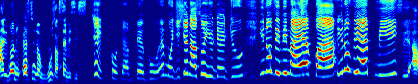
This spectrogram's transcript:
and it's not the exchange of goods and services. hey god abeg o emoji shey na so you dey do you no fit be my helper you no fit help me. See, uh,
